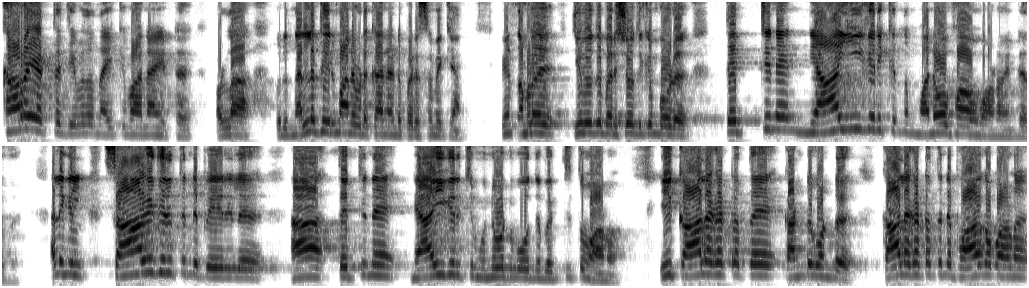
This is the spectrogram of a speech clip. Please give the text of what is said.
കറയറ്റ ജീവിതം നയിക്കുവാനായിട്ട് ഉള്ള ഒരു നല്ല തീരുമാനം എടുക്കാനായിട്ട് പരിശ്രമിക്കാം. നമ്മൾ ജീവിതത്തിൽ പരിശോധിക്കുമ്പോൾ തെറ്റിനെ ന്യായീകരിക്കുന്ന മനോഭാവമാണോ എന്റെത് അല്ലെങ്കിൽ സാഹചര്യത്തിന്റെ പേരിൽ ആ തെറ്റിനെ ന്യായീകരിച്ച് മുന്നോട്ട് പോകുന്ന വ്യക്തിത്വമാണോ? ഈ കാലഘട്ടത്തെ കണ്ടുകൊണ്ട് കാലഘട്ടത്തിന്റെ ഭാഗമാണ്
